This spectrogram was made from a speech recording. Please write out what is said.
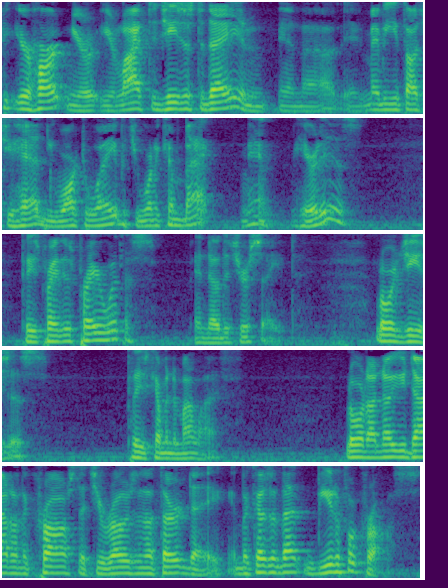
your heart and your your life to Jesus today, and and uh, maybe you thought you had and you walked away, but you want to come back, man, here it is. Please pray this prayer with us and know that you're saved. Lord Jesus, please come into my life. Lord, I know you died on the cross, that you rose on the third day, and because of that beautiful cross,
